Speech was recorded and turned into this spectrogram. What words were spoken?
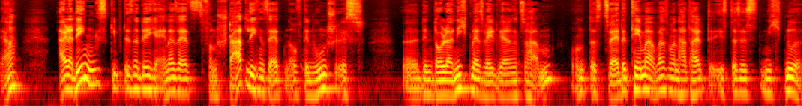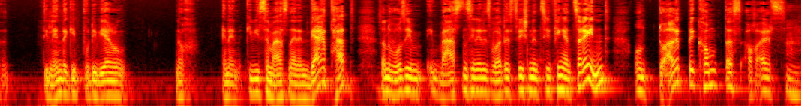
Ja? Allerdings gibt es natürlich einerseits von staatlichen Seiten oft den Wunsch, es den Dollar nicht mehr als Weltwährung zu haben. Und das zweite Thema, was man hat halt, ist, dass es nicht nur die Länder gibt, wo die Währung noch einen gewissermaßen einen Wert hat, sondern wo sie im, im wahrsten Sinne des Wortes zwischen den Fingern zerrinnt. Und dort bekommt das auch als mhm.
